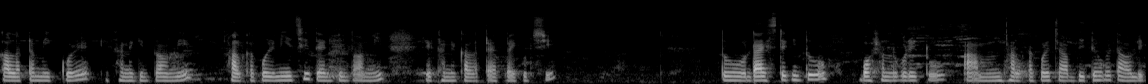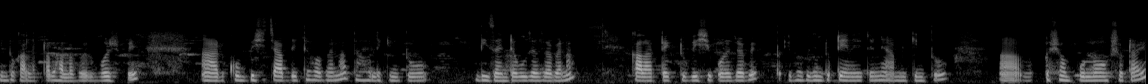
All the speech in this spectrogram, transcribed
কালারটা মিক করে এখানে কিন্তু আমি হালকা করে নিয়েছি দেন কিন্তু আমি এখানে কালারটা অ্যাপ্লাই করছি। তো ডাইসটা কিন্তু বসানোর পরে একটু হালকা করে চাপ দিতে হবে, তাহলে কিন্তু কালারটা ভালোভাবে বসবে। আর খুব বেশি চাপ দিতে হবে না, তাহলে কিন্তু ডিজাইনটা বোঝা যাবে না কালারটা একটু বেশি পড়ে যাবে। তো এভাবে কিন্তু টেনে টেনে আমি কিন্তু সম্পূর্ণ অংশটায়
